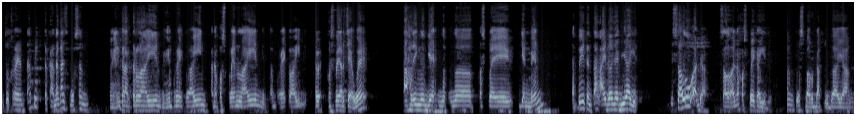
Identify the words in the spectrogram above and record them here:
itu keren. Tapi terkadang kan bosan pengen karakter lain pengen proyek lain ada cosplay lain gitu kan proyek lain. Cosplayer cewek ahli nge, nge, nge cosplay genman tapi tentang idolnya dia gitu. Selalu ada selalu ada cosplay kayak gitu. Terus baru dak juga yang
